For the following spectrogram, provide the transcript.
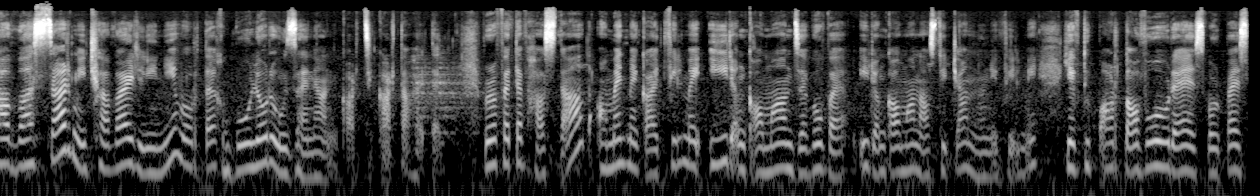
հավասար միջավայր լինի, որտեղ բոլորը ուզենան կարծիք արտահայտել, որովհետեւ հաստատ ամեն մեկ այդ ֆիլմը իր ընկալման ձևով է, իր ընկալման աստիճան բանն ունի ֆիլմի եւ դու պարտավոր ես որպես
